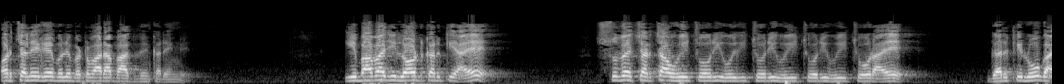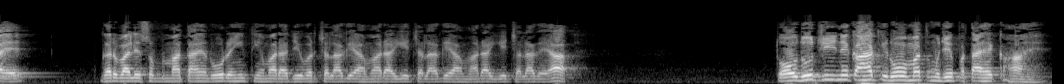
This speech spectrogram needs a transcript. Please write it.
और चले गए, बोले, बंटवारा बाद में करेंगे। ये बाबा जी लौट करके आए। सुबह चर्चा हुई, चोरी हुई चोरी हुई चोरी हुई, चोर आए। घर के लोग आए। घर वाले सब माताएँ रो रही थी, हमारा जेवर चला गया, हमारा ये चला गया, हमारा ये चला गया। तो अवधूत जी ने कहा कि रो मत, मुझे पता है कहाँ है।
